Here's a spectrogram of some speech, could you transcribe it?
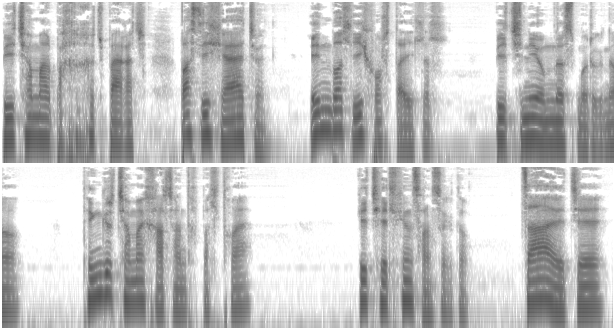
Би чамаар бахархаж байгаач бас их айж байна. Энэ бол их урт аялал. Би чиний өмнөөс мөргөнөө. Тэнгэр чамайг харж хандах болтугай." гэж хэлхэн сонсогдов. "За ээжээ,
